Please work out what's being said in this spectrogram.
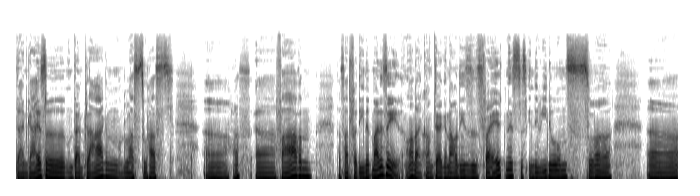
dein Geißel und dein Plagen und was du hast, äh, was erfahren, das hat verdient meine Seele. Ne? Da kommt ja genau dieses Verhältnis des Individuums zur, äh,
